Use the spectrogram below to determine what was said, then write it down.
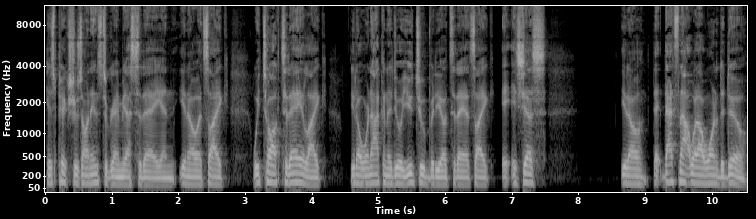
his pictures on Instagram yesterday. And you know, it's like we talked today. Like you know, we're not going to do a YouTube video today. It's like it- it's just you know th- that's not what i wanted to do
